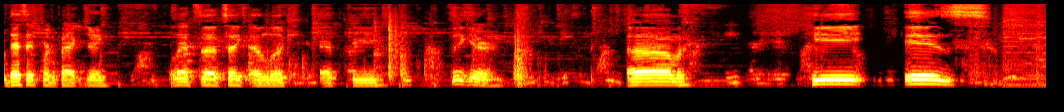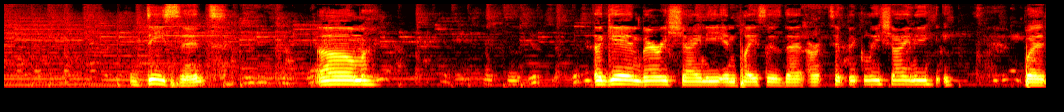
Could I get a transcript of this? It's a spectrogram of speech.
that's it for the packaging. Let's uh, take a look at the figure. Um, he is decent. Um, again, very shiny in places that aren't typically shiny, but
